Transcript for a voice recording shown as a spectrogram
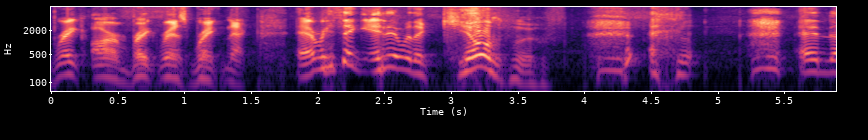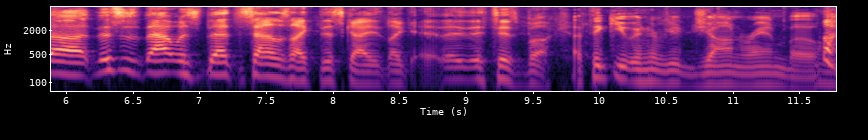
break arm, break wrist, break neck. Everything ended with a kill move. and uh, this is that was that sounds like this guy like it's his book. I think you interviewed John Rambo. I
